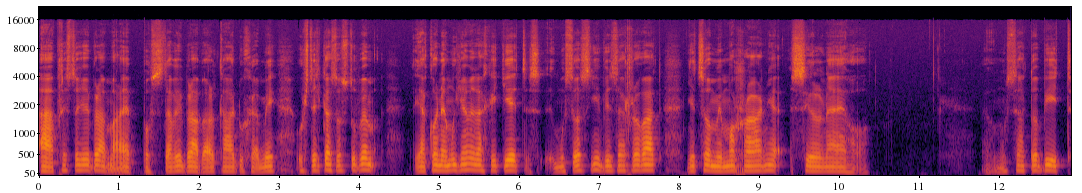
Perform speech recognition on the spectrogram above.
a přestože byla malé postavy, byla velká duchem. My už teďka s ostupem jako nemůžeme zachytit, musel s ní vyzařovat něco mimořádně silného. Musela to být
